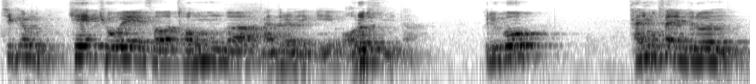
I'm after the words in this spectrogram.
지금 개 교회에서 전문가 만들어내기 어렵습니다. 그리고 담임 목사님들은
